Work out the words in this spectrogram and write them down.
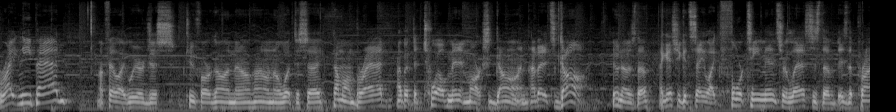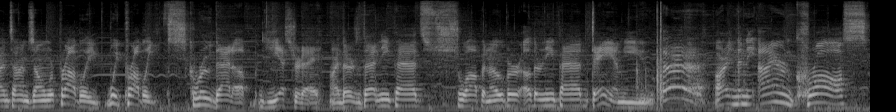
right knee pad. I feel like we are just too far gone now. I don't know what to say. Come on, Brad. I bet the 12 minute mark's gone. I bet it's gone. Who knows though? I guess you could say like 14 minutes or less is the is the prime time zone. We're probably we probably screwed that up yesterday. All right, there's that knee pad swapping over other knee pad. Damn you! Ah! All right, and then the Iron Cross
